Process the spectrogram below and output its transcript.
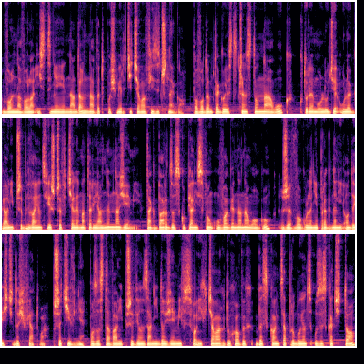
Wolna wola istnieje nadal nawet po śmierci ciała fizycznego. Powodem tego jest często nauk, któremu ludzie ulegali przebywając jeszcze w ciele materialnym na Ziemi. Tak bardzo skupiali swą uwagę na nałogu, że w ogóle nie pragnęli odejść do światła. Przeciwnie, pozostawali przywiązani do Ziemi w swoich ciałach duchowych, bez końca próbując uzyskać to,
